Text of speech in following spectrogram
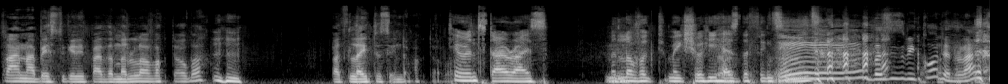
trying my best to get it by the middle of October, Mm-hmm. But latest end of October. Terence diarize middle of it to make sure he has the things he needs. Mm, this is recorded, right?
